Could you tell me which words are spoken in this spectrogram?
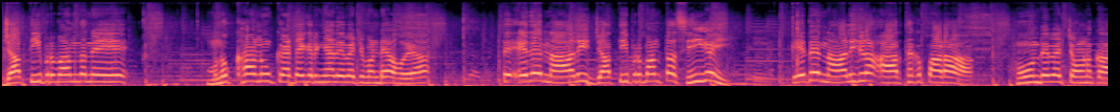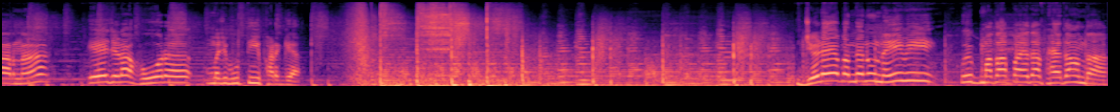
ਜਾਤੀ ਪ੍ਰਬੰਧ ਨੇ ਮਨੁੱਖਾਂ ਨੂੰ ਕੈਟਾਗਰੀਆਂ ਦੇ ਵਿੱਚ ਵੰਡਿਆ ਹੋਇਆ ਤੇ ਇਹਦੇ ਨਾਲ ਹੀ ਜਾਤੀ ਪ੍ਰਬੰਧ ਤਾਂ ਸੀਗਾ ਹੀ। ਇਹਦੇ ਨਾਲ ਹੀ ਜਿਹੜਾ ਆਰਥਿਕ ਪਾੜਾ ਹੋਣ ਦੇ ਵਿੱਚ ਆਉਣ ਕਾਰਨ ਇਹ ਜਿਹੜਾ ਹੋਰ ਮਜ਼ਬੂਤੀ ਫੜ ਗਿਆ। ਜਿਹੜੇ ਬੰਦੇ ਨੂੰ ਨਹੀਂ ਵੀ ਕੋਈ ਮਤਾ ਪਾਏ ਦਾ ਫਾਇਦਾ ਹੁੰਦਾ,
